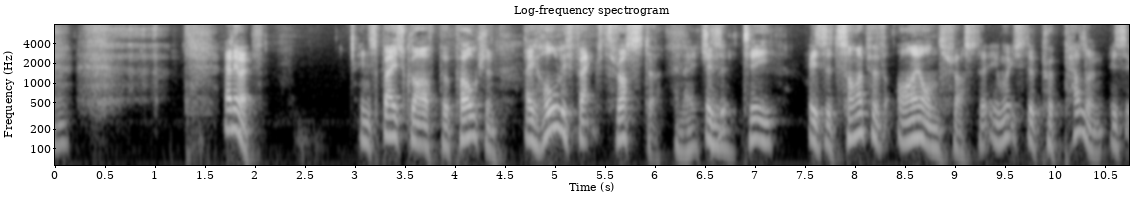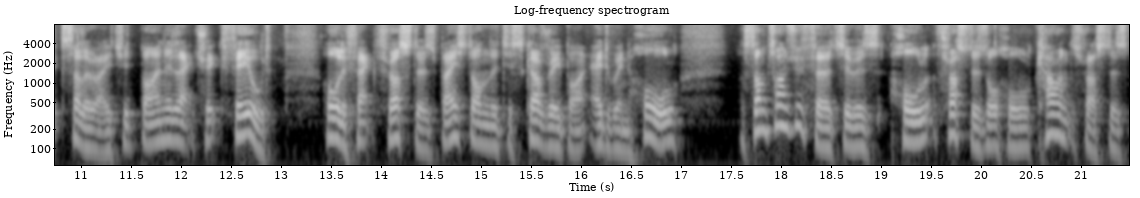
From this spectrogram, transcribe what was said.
yeah. Anyway, in spacecraft propulsion, a Hall effect thruster An is, HMT. is a type of ion thruster in which the propellant is accelerated by an electric field. Hall effect thrusters, based on the discovery by Edwin Hall, are sometimes referred to as Hall thrusters or Hall current thrusters.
